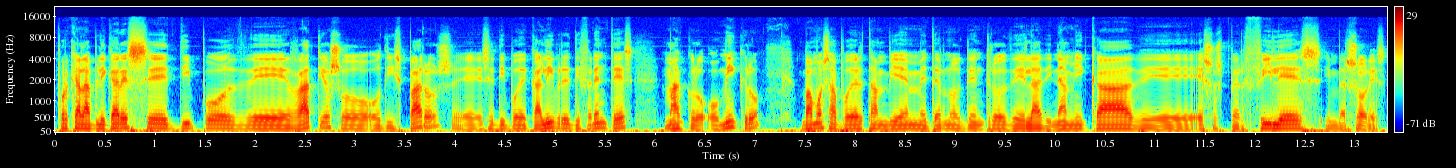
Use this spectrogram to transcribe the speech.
Porque al aplicar ese tipo de ratios o, disparos, eh, ese tipo de calibres diferentes, macro o micro, vamos a poder también meternos dentro de la dinámica de esos perfiles inversores.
